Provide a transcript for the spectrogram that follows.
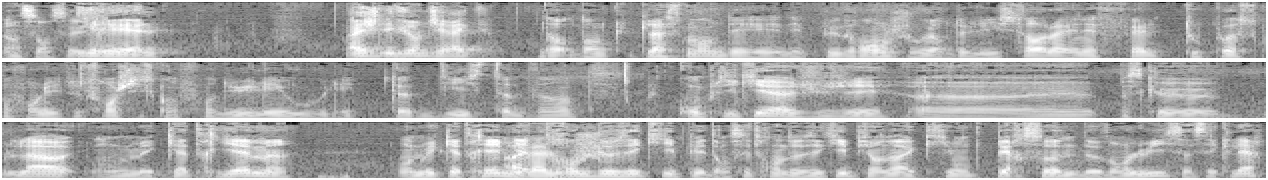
Insensé. Irréel. Ah, je l'ai vu en direct. Dans, dans le classement des, des plus grands joueurs de l'histoire de la NFL, tout poste confondu, toute franchise confondue, il est où? Il est top 10, top 20 Compliqué à juger. euh, parce que là, on le met quatrième. On le met quatrième, il y a la 32 équipes. Et dans ces 32 équipes, il y en a qui ont personne devant lui, ça c'est clair.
